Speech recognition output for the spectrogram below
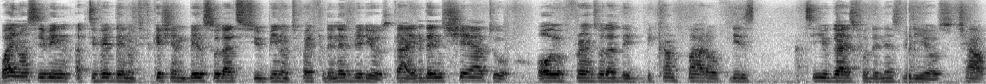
Why not even activate the notification bell so that you'll be notified for the next videos guys? And then share to all your friends so that they become part of this see you guys for the next videos. Ciao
